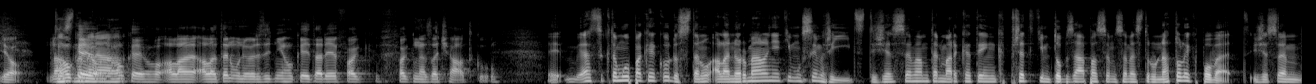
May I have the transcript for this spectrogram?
Jo, na to hokej, znamená... jo, na hokej jo, ale, ale ten univerzitní hokej tady je fakt, fakt na začátku. Já se k tomu pak jako dostanu, ale normálně ti musím říct, že se vám ten marketing před tím top zápasem semestru natolik poved, že jsem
